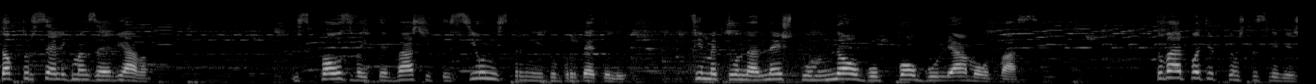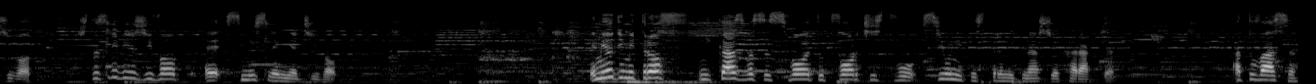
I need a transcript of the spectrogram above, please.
Доктор Селигман заявява Използвайте вашите силни страни и добродетели в името на нещо много по-голямо от вас. Това е пътят към щастливия живот. Щастливия живот е смисленият живот. Емил Димитров ни казва със своето творчество силните страни в нашия характер. А това са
